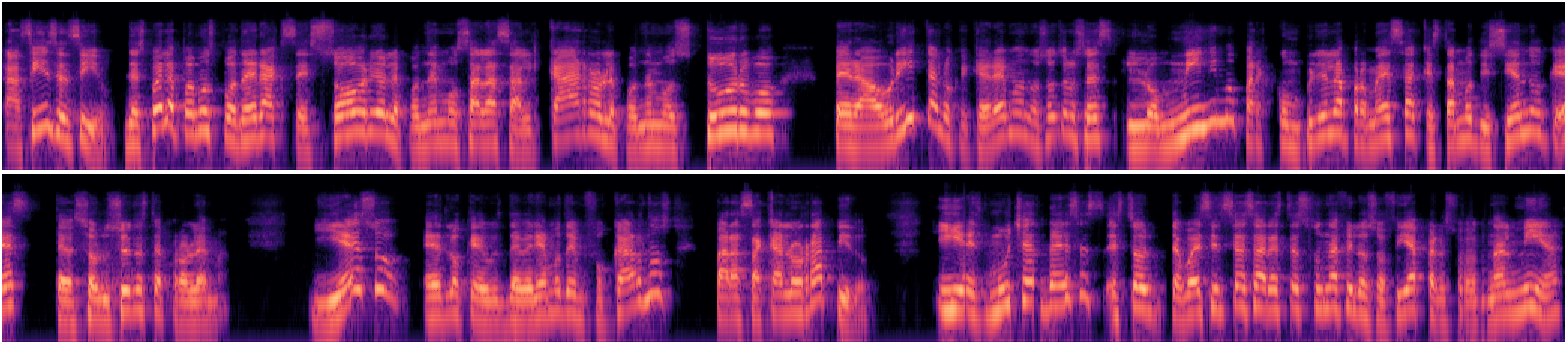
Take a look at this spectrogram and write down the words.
Así de sencillo. Después le podemos poner accesorios, le ponemos alas al carro, le ponemos turbo, pero ahorita lo que queremos nosotros es lo mínimo para cumplir la promesa que estamos diciendo que es te soluciona este problema. Y eso es lo que deberíamos de enfocarnos para sacarlo rápido. Y es muchas veces, esto te voy a decir César, esta es una filosofía personal mía,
